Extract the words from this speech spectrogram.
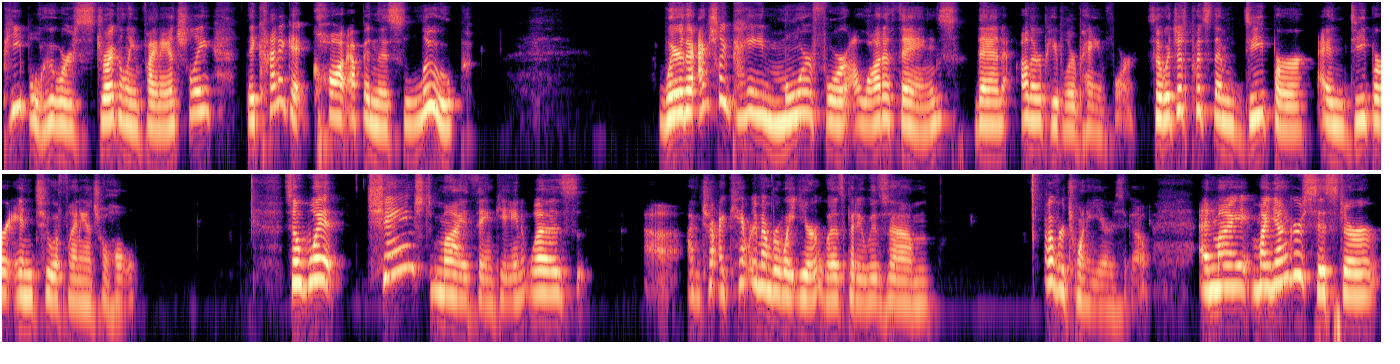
people who are struggling financially. They kind of get caught up in this loop where they're actually paying more for a lot of things than other people are paying for. So it just puts them deeper and deeper into a financial hole. So what changed my thinking was uh, I'm try- I can't remember what year it was, but it was um, over 20 years ago. And my my younger sister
